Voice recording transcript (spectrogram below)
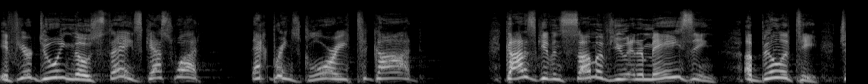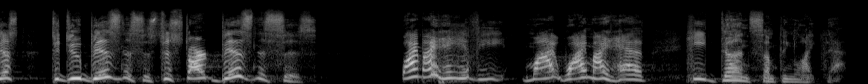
if you're doing those things, guess what? That brings glory to God. God has given some of you an amazing ability just to do businesses, to start businesses. Why might have he, why, might have he done something like that?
